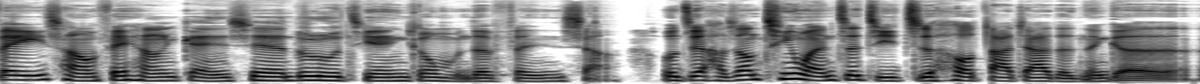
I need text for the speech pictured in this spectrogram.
非常非常感谢露露今天跟我们的分享。我觉得好像听完这集之后，大家的那个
